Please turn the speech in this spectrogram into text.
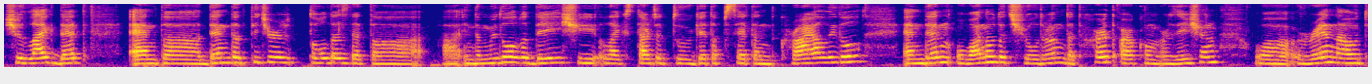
She liked that. And uh, then the teacher told us that uh, uh, in the middle of the day she like started to get upset and cry a little and then one of the children that heard our conversation uh, ran out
